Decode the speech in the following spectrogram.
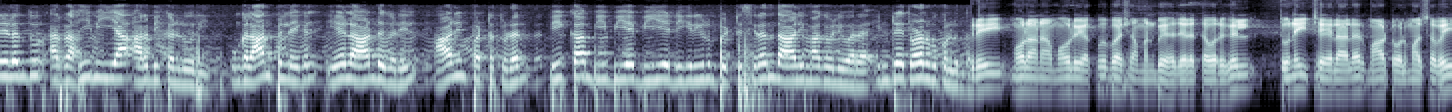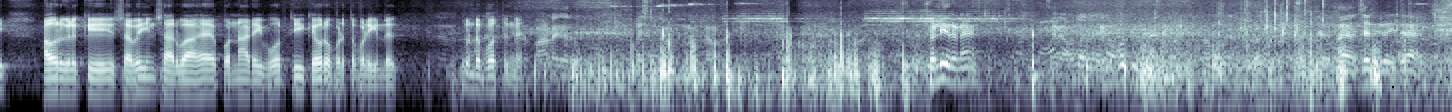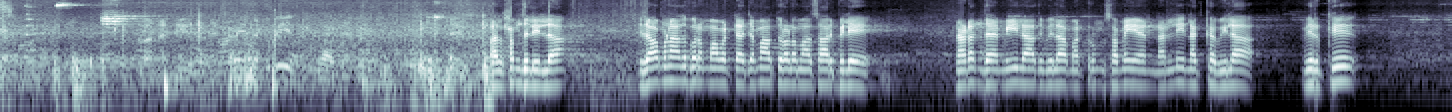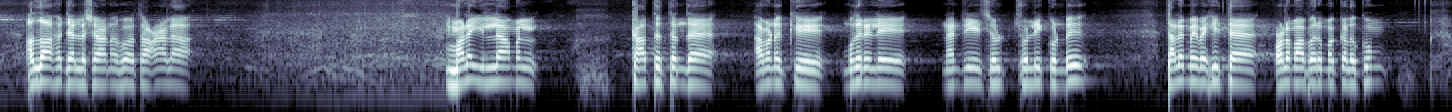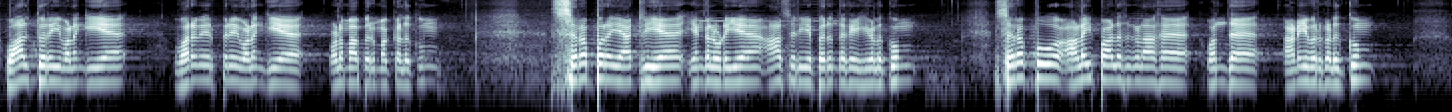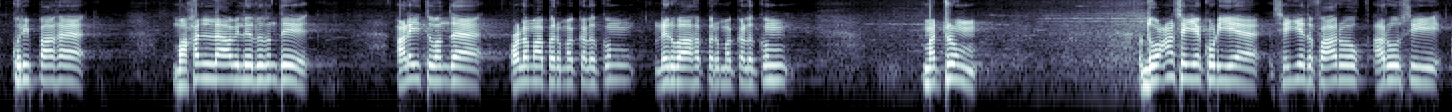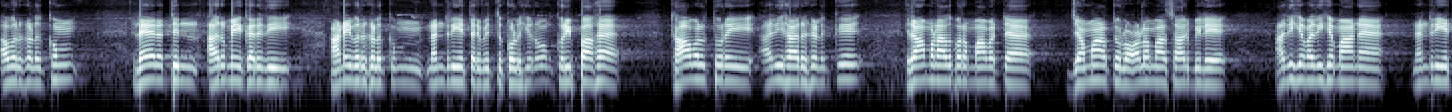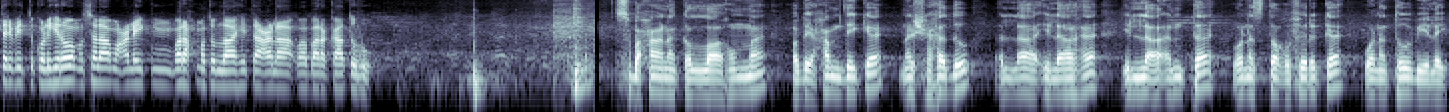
பேரிழந்தூர் அர் ரஹீமியா அரபிக் கல்லூரி. உங்கள் ஆண் பிள்ளைகள் ஏழு ஆண்டுகளில் ஆலிம் பட்டத்துடன் பிகாம் பிபிஏ பிஏ டிகிரிகளும் பெற்று சிறந்த ஆலிமாக வெளிவர இன்றைய தொடர்பு கொள்ளுங்கள். கிரே மௌலானா மௌலி அக்பர் பாஷா மன்பே ஹஜரத் அவர்கள் துணை செயலாளர் மாவட்ட உலமா சபை அவர்களுக்கு சபையின் சார்பாக பொன்னாடை போர்த்தி கௌரவப்படுத்தப்படுகின்றது. துண்டை போத்துங்க. சொல்லிடுறேனே. சரி ரைட்டு. அலமதுல்லா ராமநாதபுரம் மாவட்ட ஜமாத்துலமா சார்பிலே நடந்த மீலாது விழா மற்றும் சமய நல்லிணக்க விழாவிற்கு அல்லாஹ் ஜல்லஷானுஹோ தாலா மழை இல்லாமல் காத்து தந்த அவனுக்கு முதலிலே நன்றியை சொல் சொல்லிக்கொண்டு தலைமை வகித்த உலமா பெருமக்களுக்கும் வாழ்த்துறை வழங்கிய வரவேற்பை வழங்கிய உலமா பெருமக்களுக்கும் சிறப்புரையாற்றிய எங்களுடைய ஆசிரிய பெருந்தகைகளுக்கும் சிறப்பு அழைப்பாளர்களாக வந்த அனைவர்களுக்கும் குறிப்பாக மஹல்லாவிலிருந்து அழைத்து வந்த உலமா பெருமக்களுக்கும் நிர்வாக பெருமக்களுக்கும் மற்றும் துவா செய்யக்கூடிய செய்யது ஃபாரூக் அரூசி அவர்களுக்கும் நேரத்தின் அருமை கருதி அனைவர்களுக்கும் நன்றியை தெரிவித்துக் கொள்கிறோம். குறிப்பாக காவல்துறை அதிகாரிகளுக்கு ராமநாதபுரம் மாவட்ட ஜமாத்துல் உலமா சார்பிலே அதிகம் அதிகமான நன்றியை தெரிவித்துக் கொள்கிறோம் அஸ்ஸலாமு அலைக்கும் வரஹ்மத்துல்லாஹி தஆலா வபரகாத்துஹு سبحانك اللهم وبحمدك نشهد أن لا إله إلا أنت ونستغفرك ونتوب إليك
